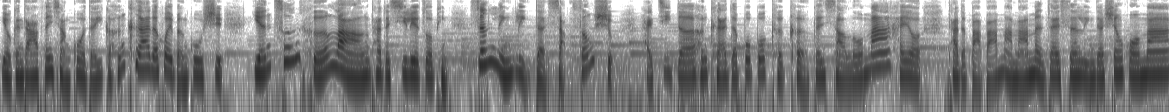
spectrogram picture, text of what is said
有跟大家分享过的一个很可爱的绘本故事——岩村和朗他的系列作品《森林里的小松鼠》。还记得很可爱的波波可可跟小罗妈，还有他的爸爸妈妈们在森林的生活吗？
